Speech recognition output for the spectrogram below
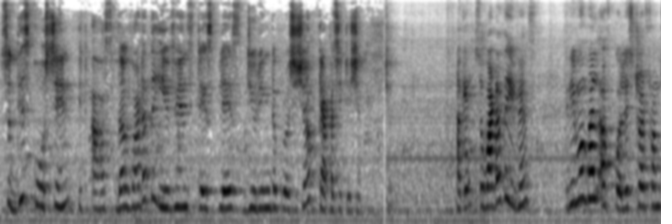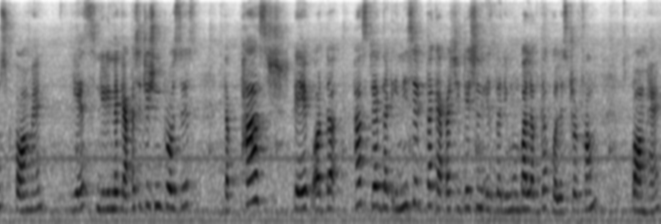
So this question it asks the what are the events takes place during the process of capacitation. Okay. So what are the events? Removal of cholesterol from sperm head. Yes, during the capacitation process, the first step or the first step that initiates the capacitation is the removal of the cholesterol from sperm head.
